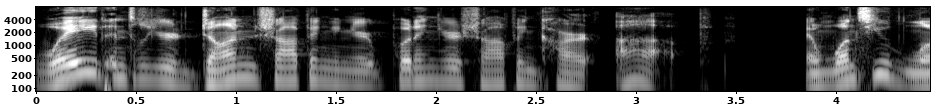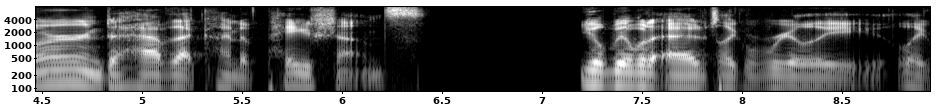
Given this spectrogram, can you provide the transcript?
Wait until you're done shopping and you're putting your shopping cart up. And once you learn to have that kind of patience, you'll be able to edge like really, like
